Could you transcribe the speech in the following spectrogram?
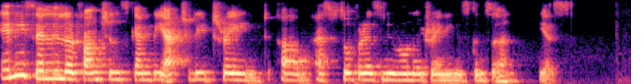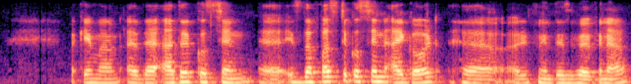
any cellular functions can be actually trained um, as so far as neuronal training is concerned. Yes. Okay, ma'am. Uh, the other question uh, is the first question I got uh, in this webinar,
